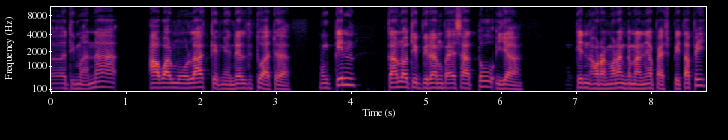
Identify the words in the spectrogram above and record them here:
uh, di mana awal mula game handheld itu ada. Mungkin kalau dibilang PS1 ya mungkin orang-orang kenalnya PSP tapi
